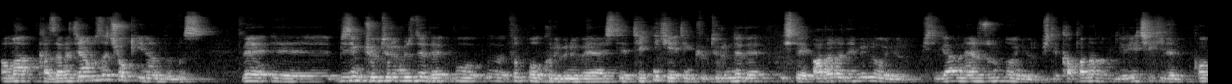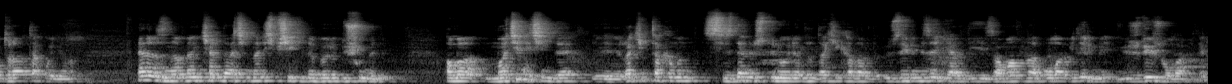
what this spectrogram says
ama kazanacağımıza çok inandığımız ve e, bizim kültürümüzde de bu e, futbol kulübünün veya işte teknik heyetin kültüründe de işte Adana Demir'le oynuyorum, işte yarın Erzurum'la oynuyorum, işte kapanalım, geriye çekilelim, kontra atak oynayalım. En azından ben kendi açımdan hiçbir şekilde böyle düşünmedim. Ama maçın içinde e, rakip takımın sizden üstün oynadığı dakikalarda üzerinize geldiği zamanlar olabilir mi? Yüzde yüz olabilir.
